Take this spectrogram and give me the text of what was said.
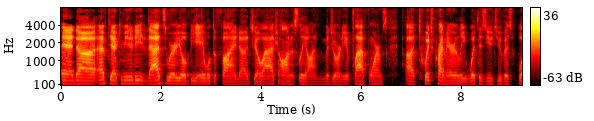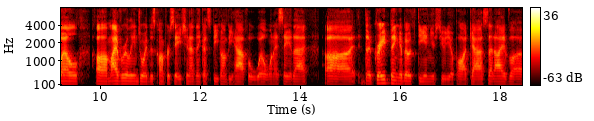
And uh, FTI community, that's where you'll be able to find uh, Joaish, honestly, on majority of platforms uh, Twitch primarily with his YouTube as well. Um, I've really enjoyed this conversation. I think I speak on behalf of Will when I say that. Uh, the great thing about the In Your Studio podcast that I've uh,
